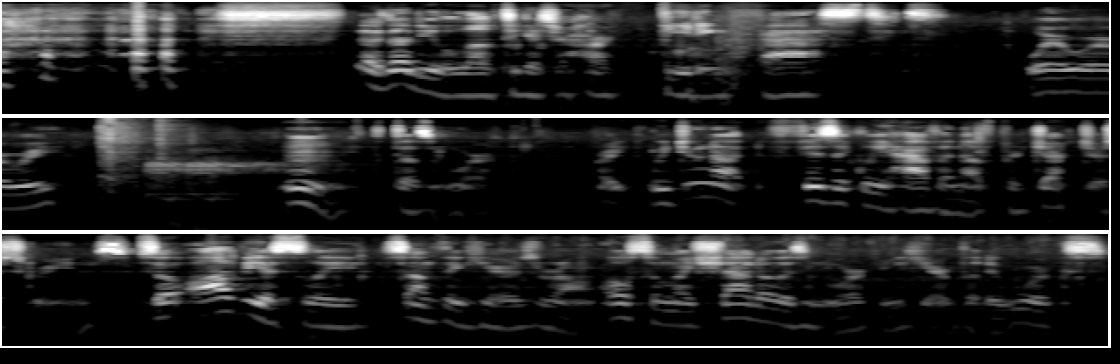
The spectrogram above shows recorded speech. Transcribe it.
oh, don't you love to get your heart beating fast? Where were we? Hmm, it doesn't work. Right, we do not physically have enough projector screens. So obviously, something here is wrong. Also, my shadow isn't working here, but it works.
